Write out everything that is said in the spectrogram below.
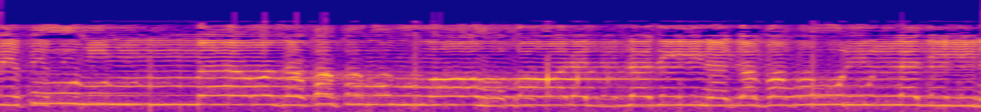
أنفقوا مما رزقكم الله قال الذين كفروا للذين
